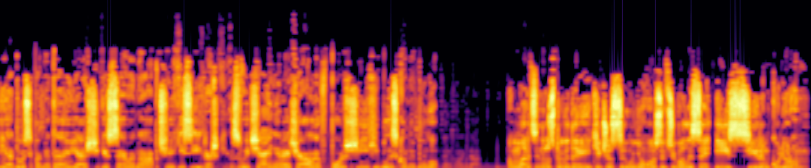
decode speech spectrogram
Я досі пам'ятаю ящики 7-Up чи якісь іграшки. Звичайні речі, але в Польщі їх і близько не було. Мартін розповідає, ті часи у нього асоціювалися із сірим кольором.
